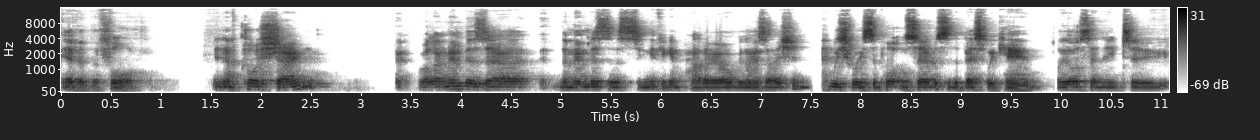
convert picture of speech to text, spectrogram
ever before. And of course, Shane, well, our members are the members are a significant part of our organisation, which we support and service the best we can. We also need to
